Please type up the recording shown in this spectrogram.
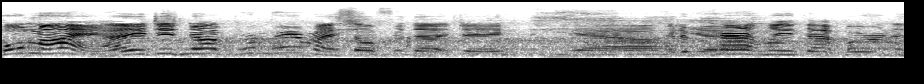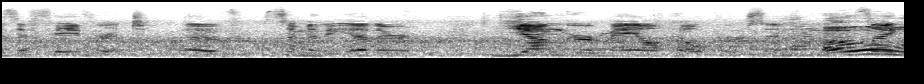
oh my, I did not prepare myself for that day. Yeah. But yeah. apparently that barn is a favorite of some of the other younger male helpers. And I'm Oh. like,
